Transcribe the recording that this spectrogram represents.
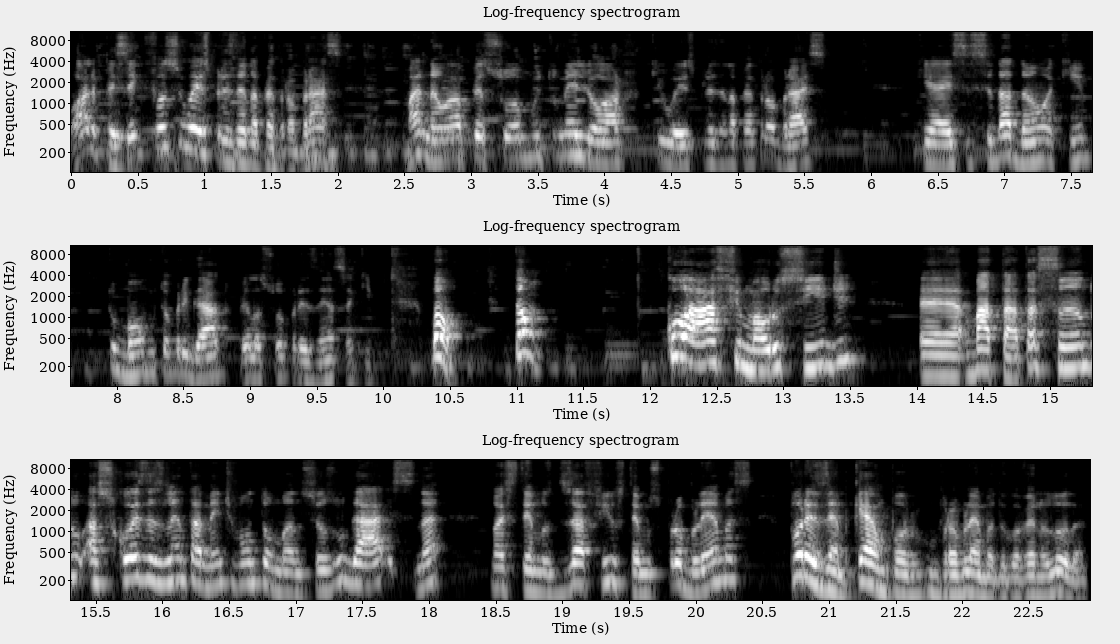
Olha, pensei que fosse o ex-presidente da Petrobras, mas não, é uma pessoa muito melhor que o ex-presidente da Petrobras, que é esse cidadão aqui. Muito bom, muito obrigado pela sua presença aqui. Bom, então, Coaf, Mauro Cid, é, batata assando, as coisas lentamente vão tomando seus lugares, né? Nós temos desafios, temos problemas. Por exemplo, quer um, um problema do governo Lula?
